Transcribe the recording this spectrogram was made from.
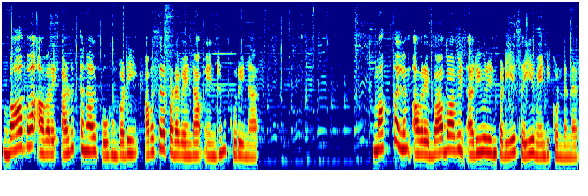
பாபா அவரை அடுத்த நாள் போகும்படி அவசரப்பட வேண்டாம் என்றும் கூறினார். மக்களும் அவரை பாபாவின் அறிவுரையின்படியே செய்ய வேண்டிக் கொண்டனர்.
